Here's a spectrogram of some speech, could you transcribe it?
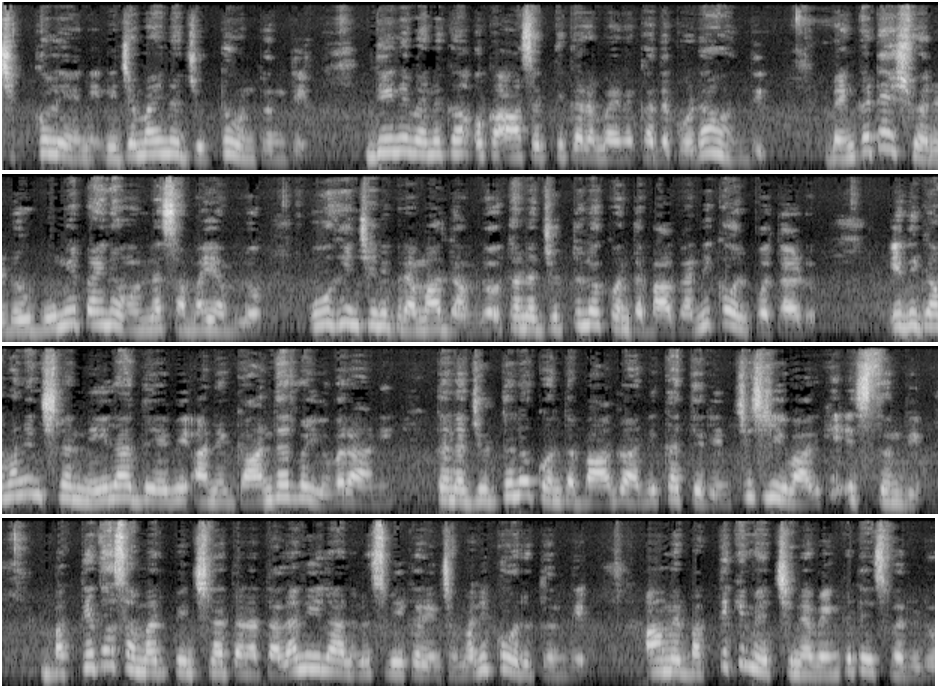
చిక్కులేని నిజమైన జుట్టు ఉంటుంది. దీని వెనుక ఒక ఆసక్తికరమైన కథ కూడా ఉంది. వెంకటేశ్వరుడు భూమిపైన ఉన్న సమయంలో ఊహించని ప్రమాదంలో తన జుట్టులో కొంత భాగాన్ని కోల్పోతాడు. ఇది గమనించిన నీలాదేవి అనే గాంధర్వ యువరాణి తన జుట్టులో కొంత భాగాన్ని కత్తిరించి శ్రీవారికి ఇస్తుంది. భక్తితో సమర్పించిన తన తలనీలాలను స్వీకరించమని కోరుతుంది. ఆమె భక్తికి మెచ్చిన వెంకటేశ్వరుడు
